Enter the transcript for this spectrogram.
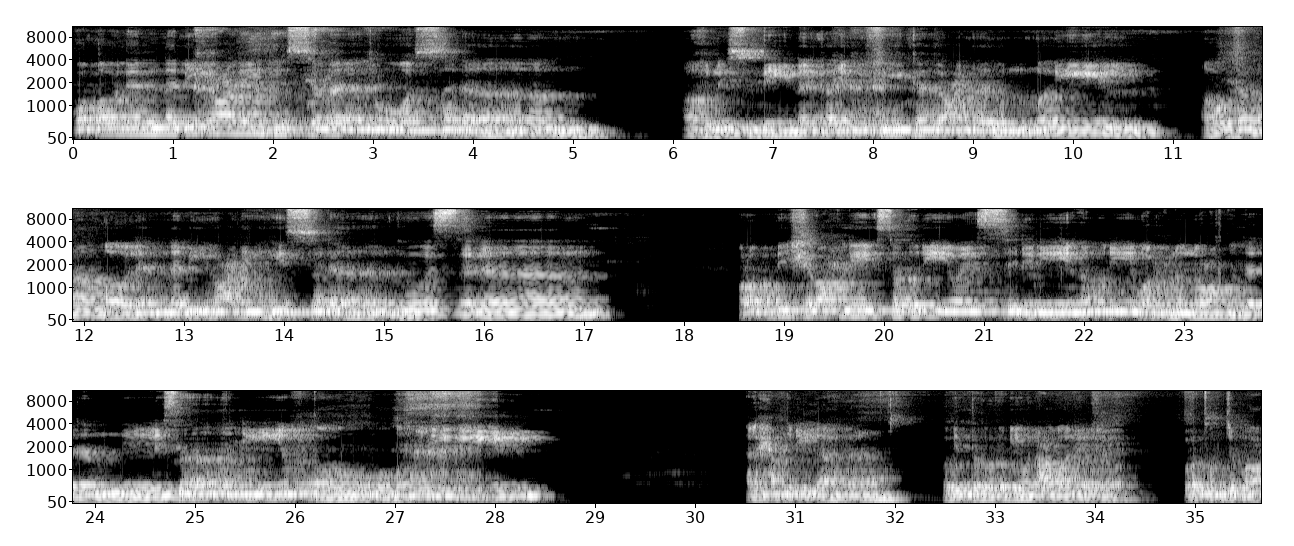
وقال النبي عليه الصلاة والسلام أخلص دينك يكفيك العمل القليل أو كما قال النبي عليه الصلاة اشرح لي صدري ويسر لي أمري واحلل عقدة من لساني يفقه قولي আলহামদুলিল্লাহ পবিত্র রবিউল আওয়ালের প্রথম জমা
